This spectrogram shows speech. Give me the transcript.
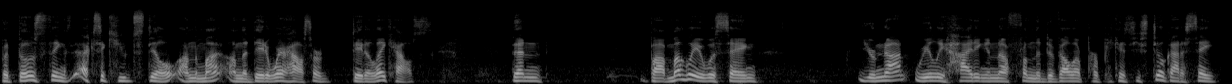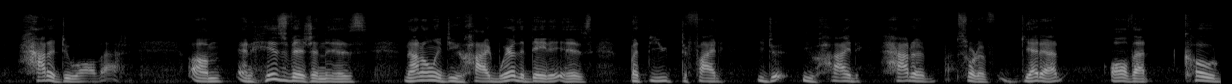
but those things execute still on the, on the data warehouse or data lakehouse. Then Bob Muglia was saying, you're not really hiding enough from the developer because you still got to say how to do all that. Um, and his vision is not only do you hide where the data is, but you define you, do, you hide how to sort of get at all that code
